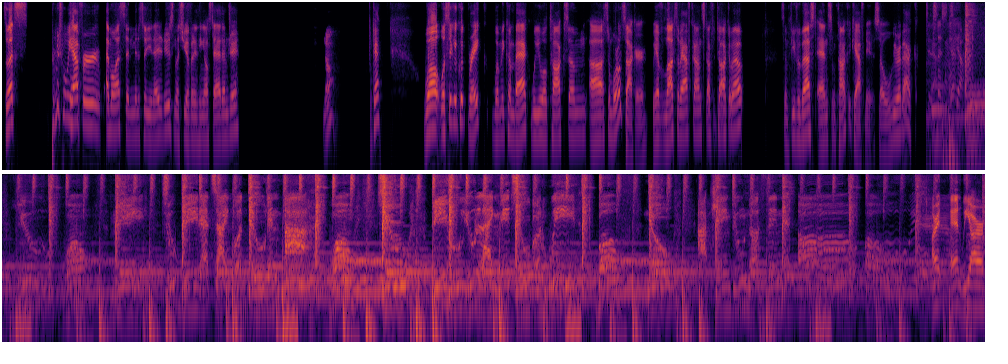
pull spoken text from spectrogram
so that's pretty much what we have for MLS and Minnesota United news, unless you have anything else to add, MJ. No. Okay. Well, let's take a quick break. When we come back, we will talk some uh some world soccer. We have lots of AFCON stuff to talk about, some FIFA best and some CONCACAF news. So we'll be right back. You want me to be that type of dude, and I want to be who you like me to. But we both know I can't do nothing at all. yeah. All right, and we are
